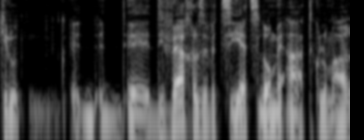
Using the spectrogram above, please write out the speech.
כאילו דיווח על זה וצייץ לא מעט כלומר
